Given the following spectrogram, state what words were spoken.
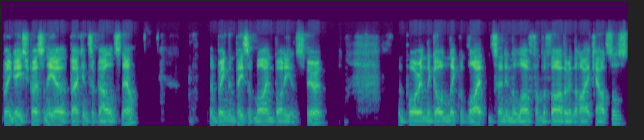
Bring each person here back into balance now and bring them peace of mind, body, and spirit. And pour in the golden liquid light and send in the love from the Father and the higher councils.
